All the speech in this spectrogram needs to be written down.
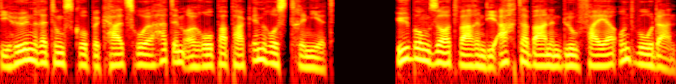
Die Höhenrettungsgruppe Karlsruhe hat im Europapark in Rust trainiert. Übungsort waren die Achterbahnen Blue Fire und Wodan.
